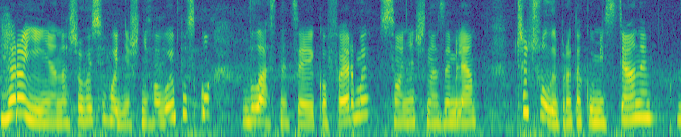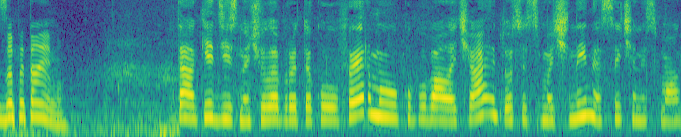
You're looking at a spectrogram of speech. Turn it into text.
Героїня нашого сьогоднішнього випуску власниця екоферми Сонячна земля. Чи чули про таку містяни? Запитаємо. Так, я дійсно чула про таку ферму, купувала чай, досить смачний, насичений смак.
